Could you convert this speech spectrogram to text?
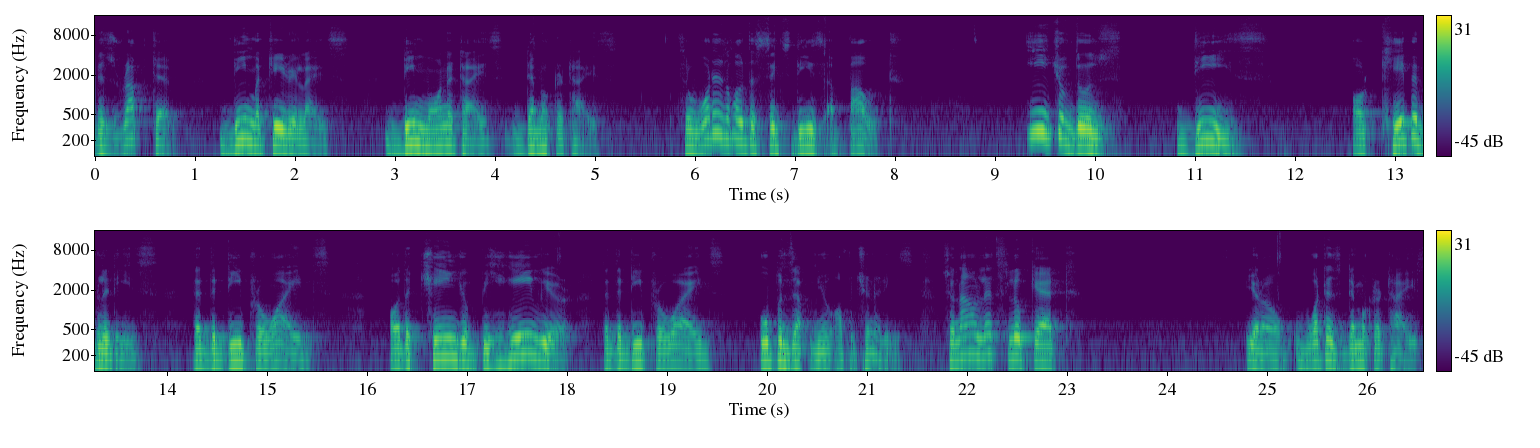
disruptive, dematerialize, demonetize, democratize. So, what is all the six Ds about? Each of those Ds or capabilities that the D provides, or the change of behavior that the D provides, opens up new opportunities. So, now let's look at you know, what is democratize?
